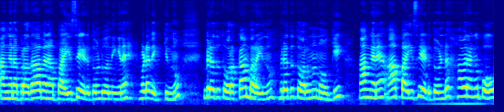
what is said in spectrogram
അങ്ങനെ പ്രതാപൻ ആ പൈസ എടുത്തുകൊണ്ട് വന്ന് ഇങ്ങനെ ഇവിടെ വെക്കുന്നു. ഇവരത് തുറക്കാൻ പറയുന്നു. ഇവരത് തുറന്നു നോക്കി. അങ്ങനെ ആ പൈസ എടുത്തുകൊണ്ട് അവരങ്ങ് പോകും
